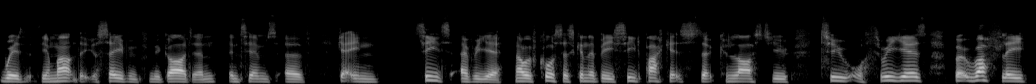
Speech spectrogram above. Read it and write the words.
with the amount that you're saving from your garden in terms of getting seeds every year. Now, of course, there's going to be seed packets that can last you two or three years, but roughly,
